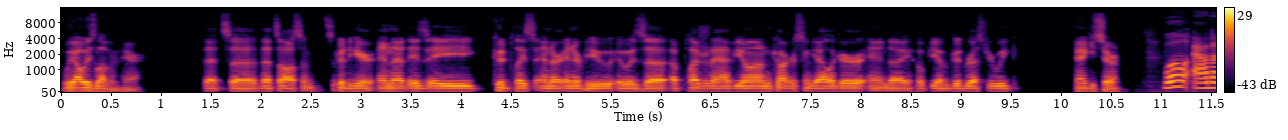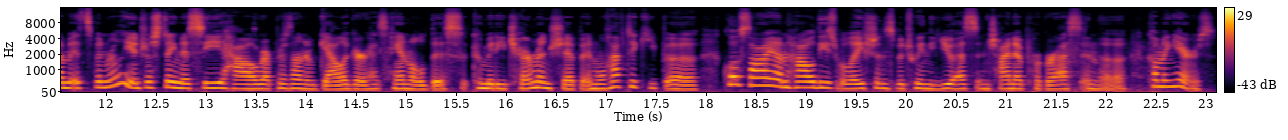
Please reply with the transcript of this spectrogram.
we always love them here. That's uh, that's awesome. It's good to hear, and that is a good place to end our interview. It was a, a pleasure to have you on, Congressman Gallagher, and I hope you have a good rest of your week. Thank you, sir. Well, Adam, it's been really interesting to see how Representative Gallagher has handled this committee chairmanship, and we'll have to keep a close eye on how these relations between the U.S. and China progress in the coming years.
